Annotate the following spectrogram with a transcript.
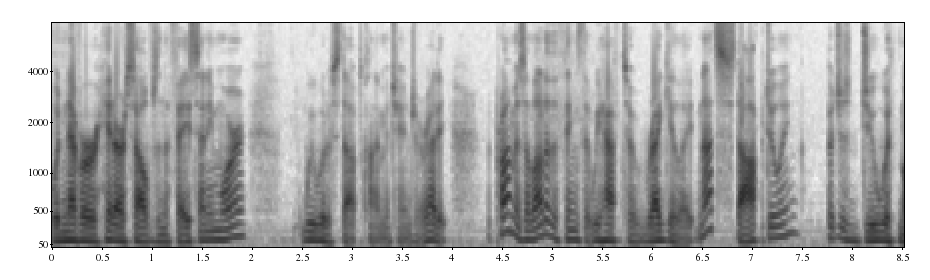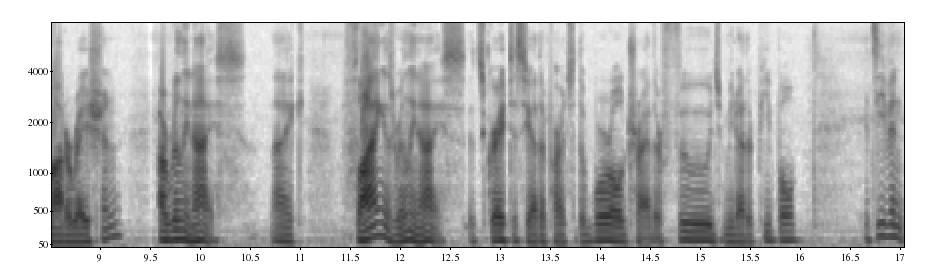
would never hit ourselves in the face anymore, we would have stopped climate change already. The problem is a lot of the things that we have to regulate, not stop doing, but just do with moderation, are really nice. Like flying is really nice. It's great to see other parts of the world, try other foods, meet other people. It's even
